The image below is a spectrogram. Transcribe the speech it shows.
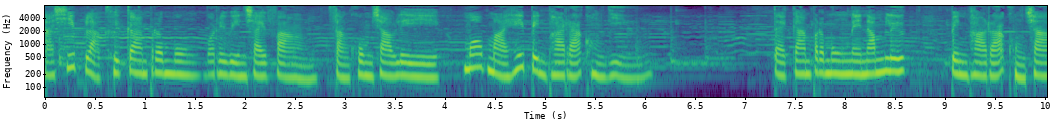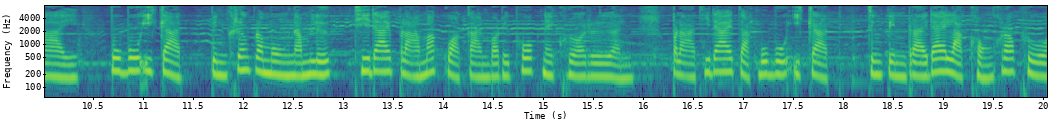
อาชีพหลักคือการประมงบริเวณชายฝั่ง สังคมชาวเล มอบหมายให้เป็นภาระของหญิง แต่การประมงในน้ำลึกเป็นภาระของชายบูบูอีกัดเป็นเครื่องประมงน้ำลึกที่ได้ปลามากกว่าการบริโภคในครัวเรือน ปลาที่ได้จากบูบูอีกัดจึงเป็นรายได้หลักของครอบครัว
